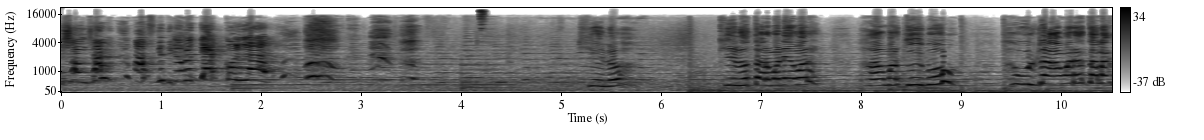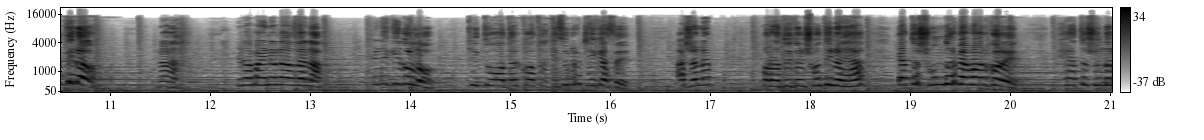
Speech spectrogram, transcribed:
এই সংসার আজকে থেকে আমরা ত্যাগ করলাম। কি হলো? কি হলো? তার মানে আমার আমার দুই বউ? উল্টা আমারে তালাক দিল? না না, এটা মাইনা নেওয়া যায় না। এটা কি করল? কিন্তু ওদের কথা কিছুটা ঠিক আছে। আসলে ওরা দুইজন সতী নয় হ্যাঁ? এত সুন্দর ব্যবহার করে, এত সুন্দর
